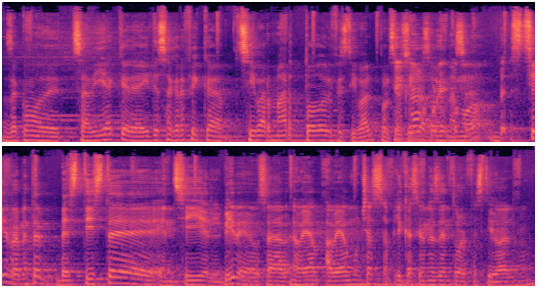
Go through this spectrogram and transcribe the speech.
O sea, como de, sabía que de ahí de esa gráfica sí iba a armar todo el festival, porque Sí, así claro, porque como, sí, realmente vestiste en sí el Vive, o sea, había, había muchas aplicaciones dentro del festival, ¿no?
